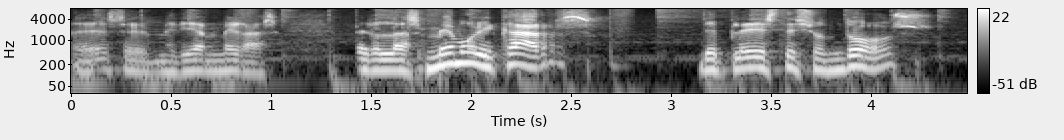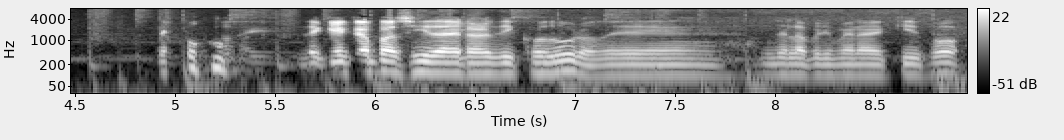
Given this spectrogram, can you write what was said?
¿eh? se medían megas, pero las memory cards de PlayStation 2 ¿De qué capacidad era el disco duro de, la primera Xbox?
